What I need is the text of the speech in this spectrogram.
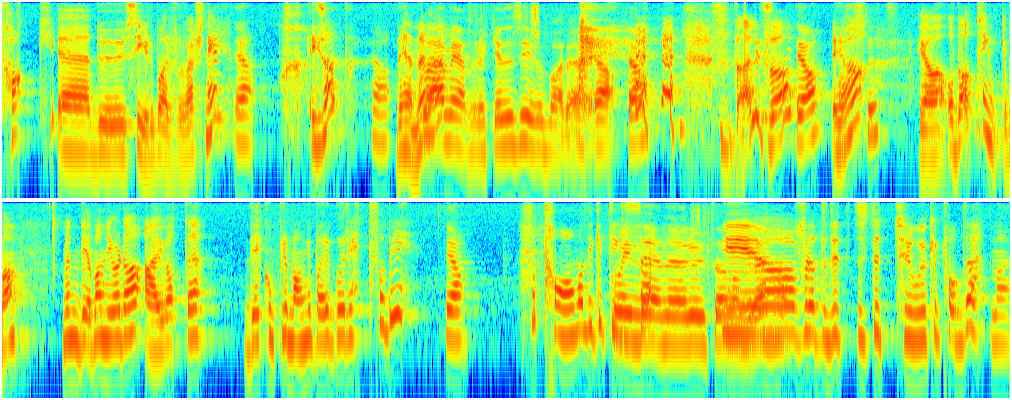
Takk, eh, du sier det bare for å være snill. Ja. Ikke sant? ja. Det hender, det. det. mener du ikke, du sier det bare Ja. Ja. Det er litt sånn. Ja, absolutt. Ja, og da tenker man Men det man gjør da, er jo at det, det komplimentet bare går rett forbi. ja. Så tar man det ikke til seg. Ja, for at du, du, tror jo ikke på det. Nei.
